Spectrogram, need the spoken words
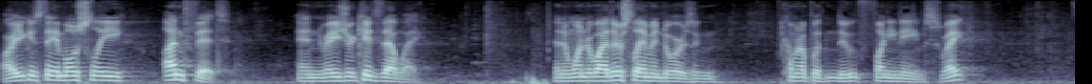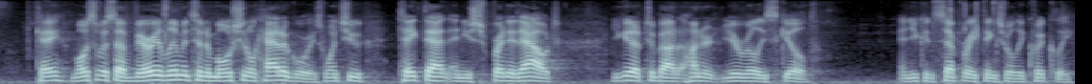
Or you can stay emotionally unfit and raise your kids that way. And then wonder why they're slamming doors and coming up with new funny names, right? Okay? Most of us have very limited emotional categories. Once you take that and you spread it out, you get up to about 100, you're really skilled. And you can separate things really quickly.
